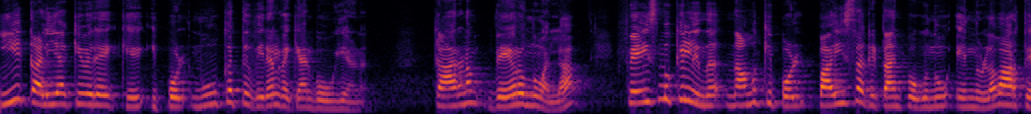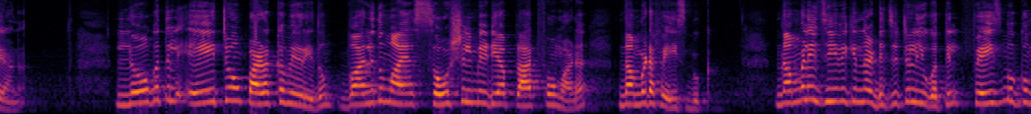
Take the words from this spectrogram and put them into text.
ഈ കളിയാക്കിയവരെയൊക്കെ ഇപ്പോൾ മൂക്കത്ത് വിരൽ വയ്ക്കാൻ പോവുകയാണ്. കാരണം വേറൊന്നുമല്ല ഫേസ്ബുക്കിൽ നിന്ന് നമുക്കിപ്പോൾ പൈസ കിട്ടാൻ പോകുന്നു എന്നുള്ള വാർത്തയാണ്. ലോകത്തിൽ ഏറ്റവും പഴക്കമേറിയതും വലുതുമായ സോഷ്യൽ മീഡിയ പ്ലാറ്റ്ഫോമാണ് നമ്മുടെ ഫേസ്ബുക്ക് നമ്മൾ ഈ ജീവിക്കുന്ന ഡിജിറ്റൽ യുഗത്തിൽ ഫേസ്ബുക്കും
